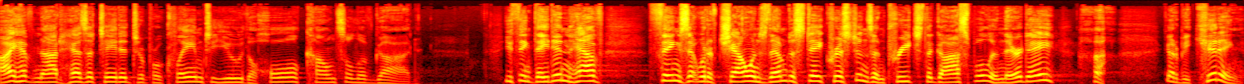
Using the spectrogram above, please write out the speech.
I have not hesitated to proclaim to you the whole counsel of God. You think they didn't have things that would have challenged them to stay Christians and preach the gospel in their day? you got to be kidding.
